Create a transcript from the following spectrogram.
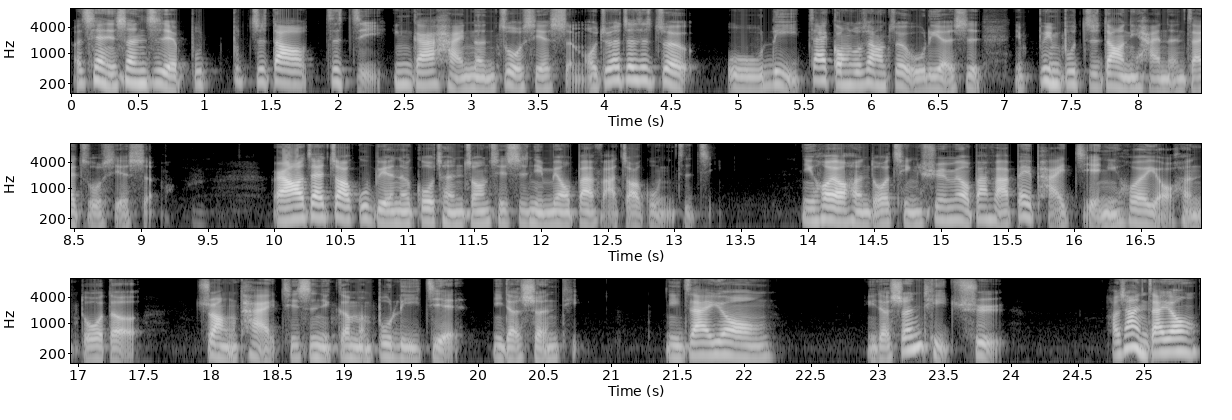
而且你甚至也不不知道自己应该还能做些什么。我觉得这是最无力，在工作上最无力的是，你并不知道你还能再做些什么。然后在照顾别人的过程中，其实你没有办法照顾你自己，你会有很多情绪没有办法被排解，你会有很多的状态，其实你根本不理解你的身体。你在用你的身体去，好像你在用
